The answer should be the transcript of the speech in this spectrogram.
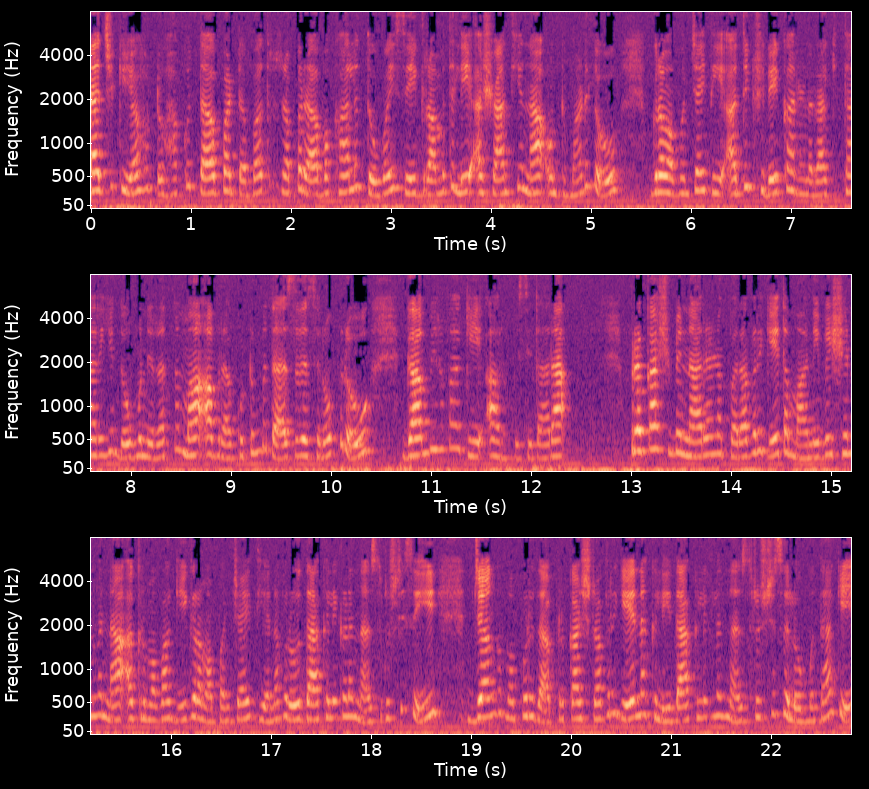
ರಾಜಕೀಯ ಹುಟ್ಟು ಹಾಕುತ್ತಾ ಪಟ್ಟಭದ್ರರ ಪರ ವಕಾಲತ್ತು ವಹಿಸಿ ಗ್ರಾಮದಲ್ಲಿ ಅಶಾಂತಿಯನ್ನ ಉಂಟು ಮಾಡಲು ಗ್ರಾಮ ಪಂಚಾಯಿತಿ ಅಧ್ಯಕ್ಷರೇ ಕಾರಣರಾಗಿದ್ದಾರೆ ಎಂದು ಮುನಿರತ್ನಮ್ಮ ಅವರ ಕುಟುಂಬದ ಸದಸ್ಯರೊಬ್ಬರು ಗಂಭೀರವಾಗಿ ಆರೋಪಿಸಿದ್ದಾರೆ? ಪ್ರಕಾಶ್ ಬಿ ನಾರಾಯಣಪ್ಪರ್ ಅವರಿಗೆ ತಮ್ಮ ನಿವೇಶನವನ್ನ ಅಕ್ರಮವಾಗಿ ಗ್ರಾಮ ಪಂಚಾಯಿತಿಯನ್ನವರು ದಾಖಲೆಗಳನ್ನು ಸೃಷ್ಟಿಸಿ ಜಂಗಮಪುರದ ಪ್ರಕಾಶ್ ರವರಿಗೆ ನಕಲಿ ದಾಖಲೆಗಳನ್ನು ಸೃಷ್ಟಿಸಲು ಮುಂದಾಗಿ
